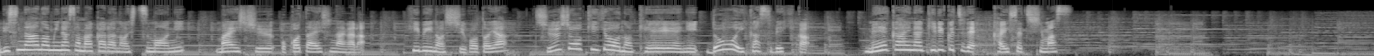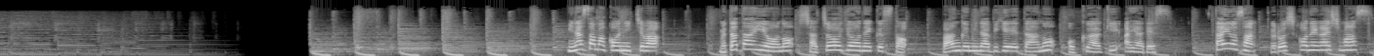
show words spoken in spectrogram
リスナーの皆様からの質問に毎週お答えしながら日々の仕事や中小企業の経営にどう生かすべきか明快な切り口で解説します。皆様こんにちは。ムタ太陽の社長業ネクスト番組ナビゲーターの奥脇彩です。太陽さんよろしくお願いします。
